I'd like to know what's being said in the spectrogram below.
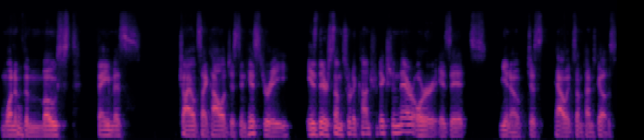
one of hmm. the most famous child psychologists in history is there some sort of contradiction there or is it you know just how it sometimes goes?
